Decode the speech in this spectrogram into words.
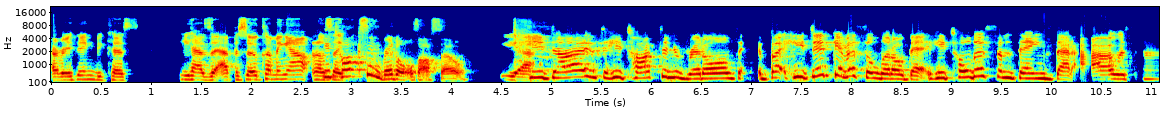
everything because he has an episode coming out, and I He was like, talks in riddles also. "Yeah, He does. He talks in riddles, but he did give us a little bit. He told us some things that I was kind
